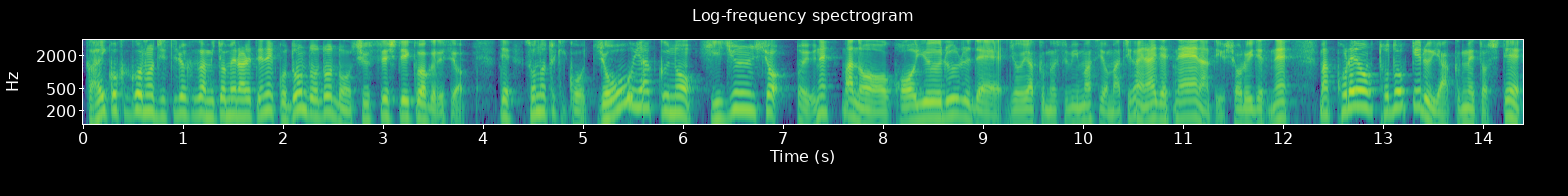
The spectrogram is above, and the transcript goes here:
外国語の実力が認められてねこうどんどんどんどん出世していくわけですよ。でその時こう条約の批准書というね、まあのこういうルールで条約結びますよ間違いないですねなんていう書類ですね、まあ、これを届ける役目として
